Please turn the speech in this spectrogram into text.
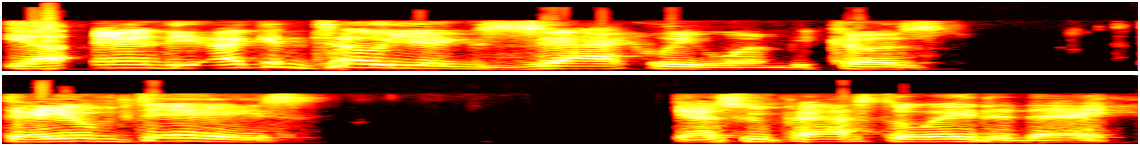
Yeah, Andy, I can tell you exactly when because day of days, guess who passed away today?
